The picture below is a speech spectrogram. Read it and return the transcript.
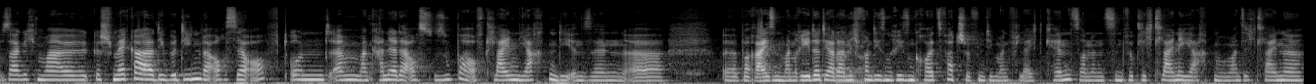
sage ich mal, Geschmäcker, die bedienen wir auch sehr oft und ähm, man kann ja da auch super auf kleinen Yachten die Inseln äh, äh, bereisen. Man redet ja ah, da nicht ja. von diesen riesen Kreuzfahrtschiffen, die man vielleicht kennt, sondern es sind wirklich kleine Yachten, wo man sich kleine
